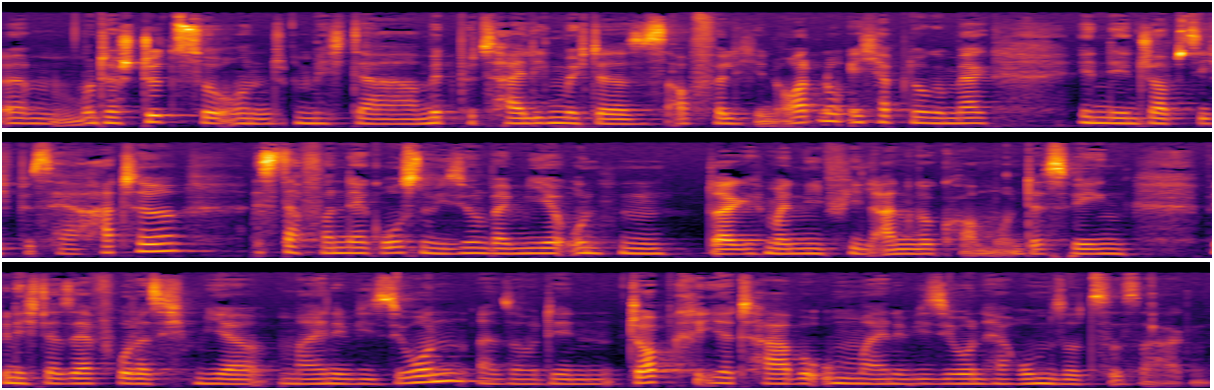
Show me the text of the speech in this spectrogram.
ähm, unterstütze und mich da mitbeteiligen möchte, das ist auch völlig in Ordnung. Ich habe nur gemerkt, in den Jobs, die ich bisher hatte, ist da von der großen Vision bei mir unten, sage ich mal, nie viel angekommen. Und deswegen bin ich da sehr froh, dass ich mir meine Vision, also den Job kreiert habe, um meine Vision herum sozusagen.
